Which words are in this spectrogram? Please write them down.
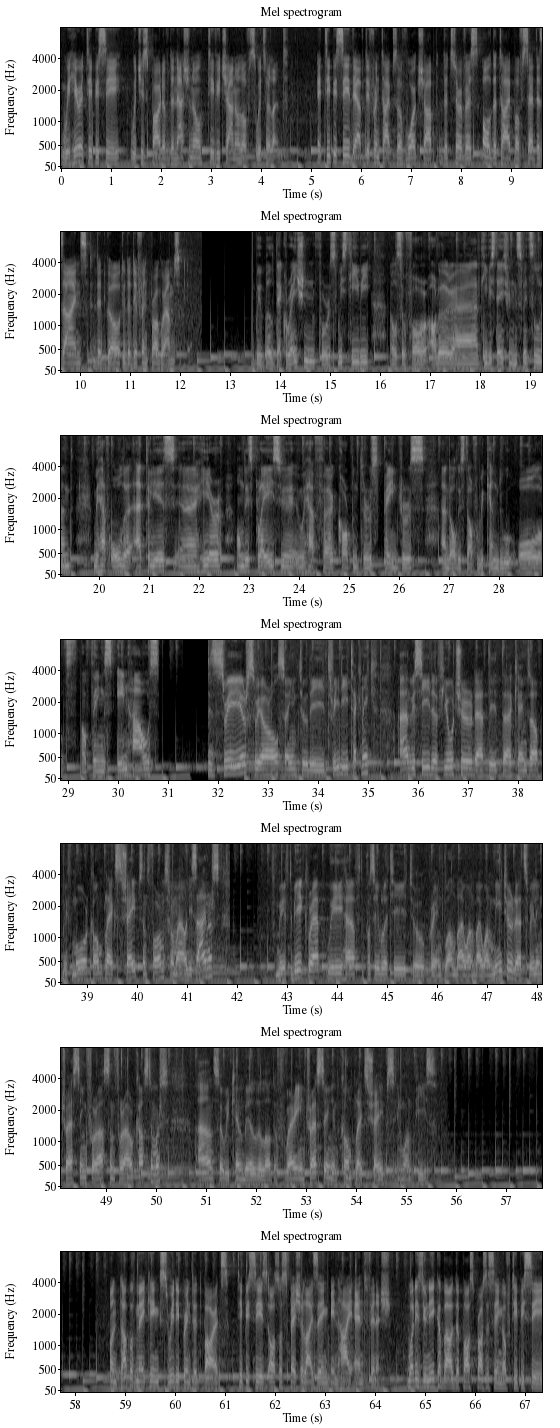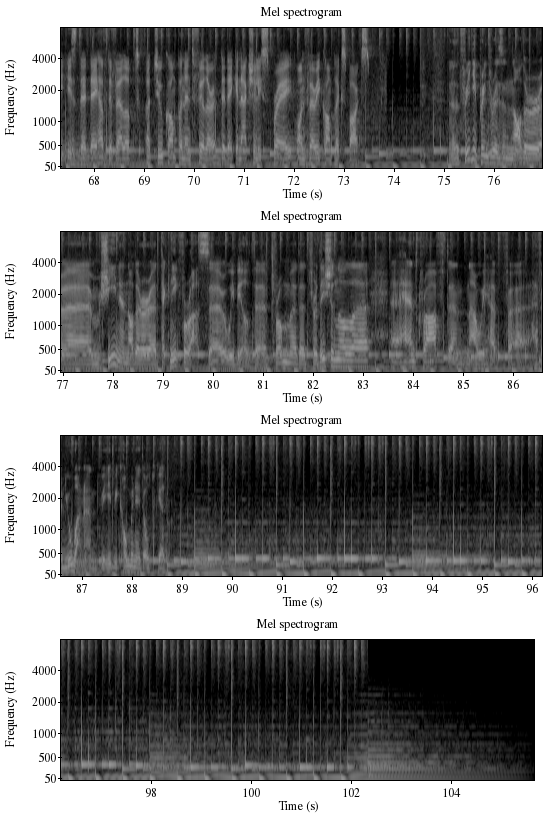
We're here at TPC, which is part of the national TV channel of Switzerland. At TPC, they have different types of workshop that service all the type of set designs that go to the different programs. We build decoration for Swiss TV, also for other uh, TV stations in Switzerland. We have all the ateliers uh, here on this place. We have uh, carpenters, painters, and all this stuff. We can do all of, of things in-house. Since three years we are also into the 3D technique and we see the future that it uh, comes up with more complex shapes and forms from our designers. With the BigRep we have the possibility to print one by one by one meter. That's really interesting for us and for our customers. And so we can build a lot of very interesting and complex shapes in one piece. On top of making 3D printed parts, TPC is also specializing in high-end finish. What is unique about the post-processing of TPC is that they have developed a two-component filler that they can actually spray on very complex parts. Uh, 3D printer is another uh, machine, another uh, technique for us uh, we built uh, from uh, the traditional handcraft and now we have, have a new one and we, we combine it all together.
